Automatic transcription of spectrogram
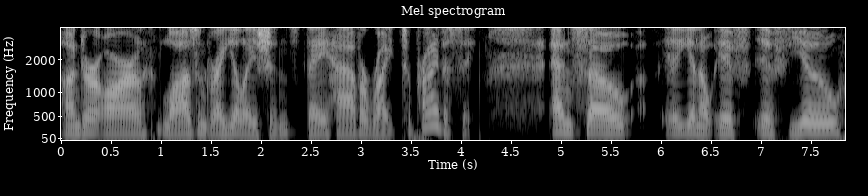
under our laws and regulations, they have a right to privacy. And so, uh, you know, if if you,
